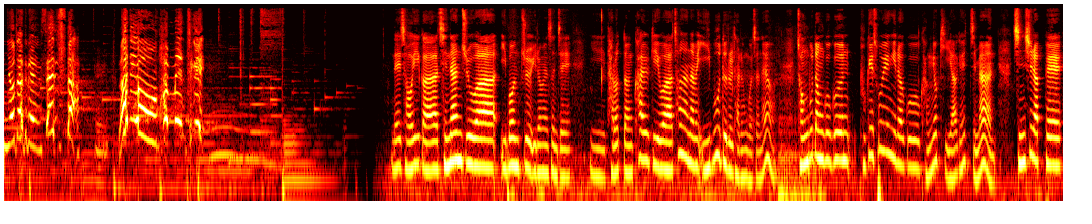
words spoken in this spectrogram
는 여자들의 센스다. 예, 라디오 판매특위. 네, 저희가 지난주와 이번주 이러면서 이제 이 다뤘던 칼기와 천안함의 2부들을 다룬 거잖아요. 정부 당국은 북의 소행이라고 강력히 이야기했지만 진실 앞에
